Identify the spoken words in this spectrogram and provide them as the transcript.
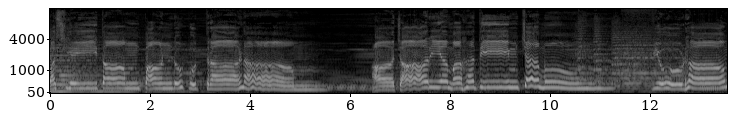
పశ్యైతాం పాండుపుత్రాణాం ఆచార్య మహతీం చమూం వ్యూఢాం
